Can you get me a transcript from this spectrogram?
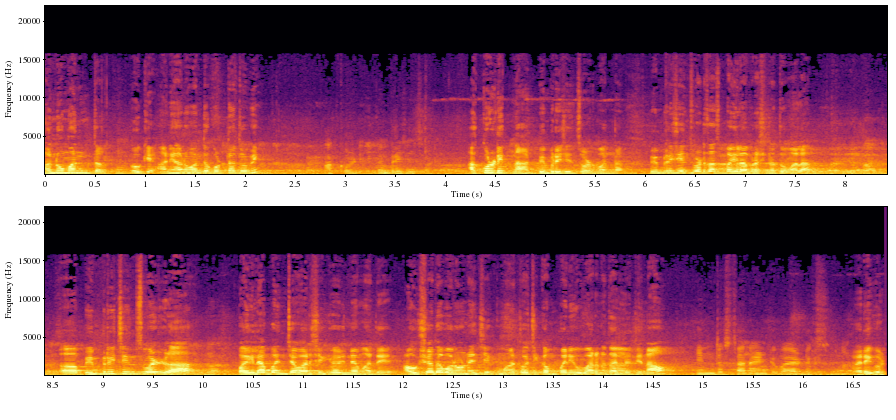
हनुमंत. ओके. आणि हनुमंत कुठनं तुम्ही? पिंपरी चिंचवड. आहात पिंपरी चिंचवडमधनं. पिंपरी चिंचवडचाच पहिला प्रश्न तुम्हाला. पिंपरी चिंचवडला पहिल्या पंचवार्षिक योजनेमध्ये औषधं बनवण्याची एक महत्त्वाची कंपनी उभारण्यात आली होती. नाव? हिंदुस्तान अँटीबायोटिक्स व्हेरी गुड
